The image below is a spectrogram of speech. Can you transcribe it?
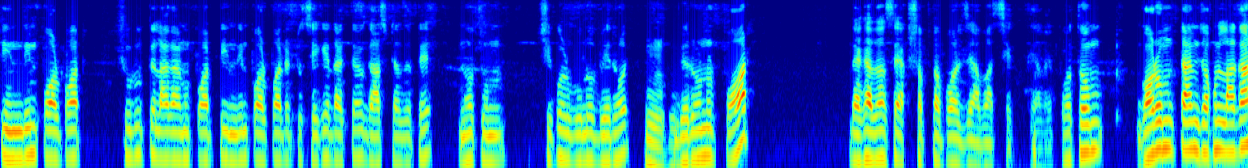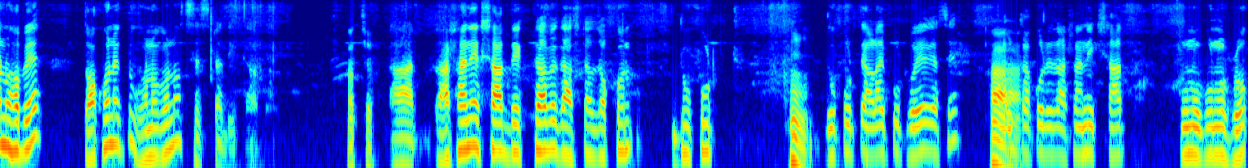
তিন দিন পর পর শুরুতে লাগানোর পর তিন দিন পর পর একটু সেকে রাখতে হবে গাছটা যাতে নতুন শিকড়গুলো বেরোয়। বেরোনোর পর দেখা যাচ্ছে এক সপ্তাহ পর যে আবার সেকতে হবে। প্রথম গরম টাইম যখন লাগানো হবে তখন একটু ঘন ঘন সেচটা দিতে হবে। আচ্ছা। আর রাসায়নিক সার দেখতে হবে গাছটা যখন দু ফুট হুম। দু ফুট আড়াই ফুট হয়ে গেছে হ্যাঁ। হালকা করে রাসায়নিক সার পনেরো পনেরো হোক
